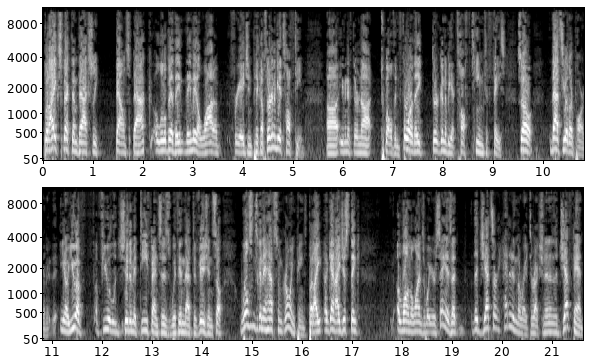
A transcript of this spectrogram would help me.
but I expect them to actually bounce back a little bit. They they made a lot of free agent pickups. They're going to be a tough team, uh, even if they're not twelve and four. They they're going to be a tough team to face. So that's the other part of it. You know, you have a few legitimate defenses within that division. So Wilson's going to have some growing pains. But I again, I just think along the lines of what you're saying is that the Jets are headed in the right direction. And as a Jet fan,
